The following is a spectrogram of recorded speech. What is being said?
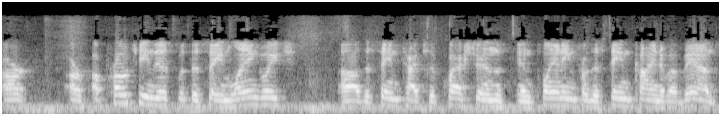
are are approaching this with the same language, uh, the same types of questions, and planning for the same kind of events.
